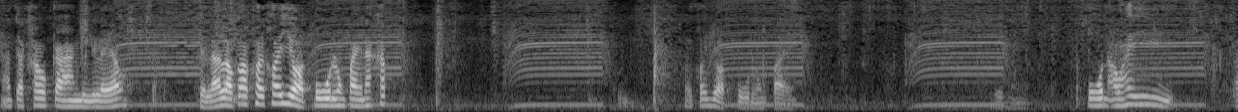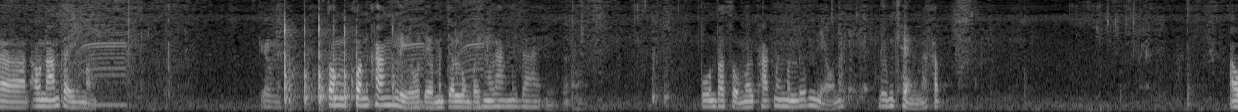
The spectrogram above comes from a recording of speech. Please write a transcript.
น่าจะเข้ากลางดีแล้ว เสร็จแล้วเราก็ค่อยๆหยอดปูนลงไปนะครับ ค่อยๆหยอดปูนลงไป ปูนเอาให้เอ่อเอาน้ำใส่อีกหน่อยแก้วนะต้องค่อนข้างเหลว เดี๋ยวมันจะลงไปข้างล่างไม่ได้ ปูนผสมไว้พักนึงมันเริ่มเหนียวนะ เริ่มแข็งนะครับ เอา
